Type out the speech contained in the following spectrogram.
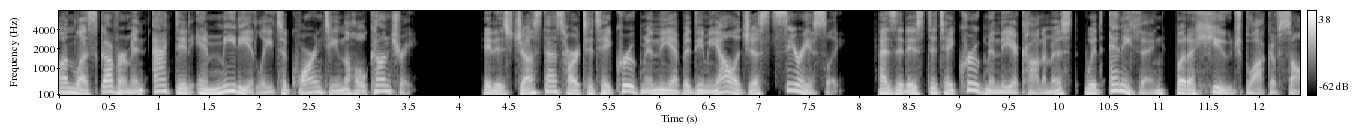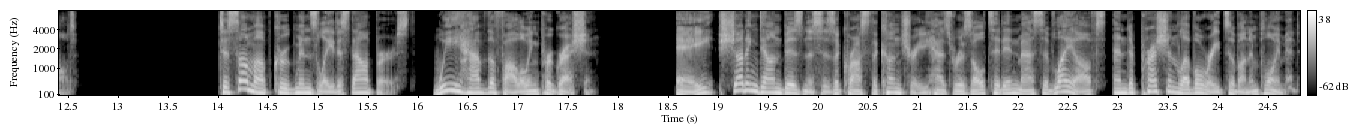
unless government acted immediately to quarantine the whole country. It is just as hard to take Krugman the epidemiologist seriously as it is to take Krugman the economist with anything but a huge block of salt. To sum up Krugman's latest outburst, we have the following progression. A. Shutting down businesses across the country has resulted in massive layoffs and depression-level rates of unemployment.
